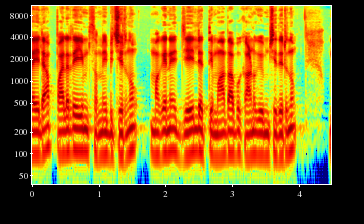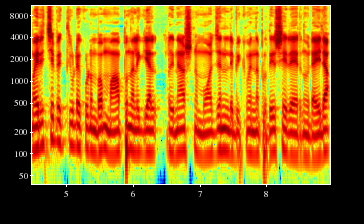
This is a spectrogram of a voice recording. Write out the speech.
ലൈല പലരെയും സമീപിച്ചിരുന്നു. മകനെ ജയിലിലെത്തി മാതാവ് കാണുകയും ചെയ്തിരുന്നു. മരിച്ച വ്യക്തിയുടെ കുടുംബം മാപ്പ് നൽകിയാൽ റിനാഷിന് മോചനം ലഭിക്കുമെന്ന പ്രതീക്ഷയിലായിരുന്നു ലൈല.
